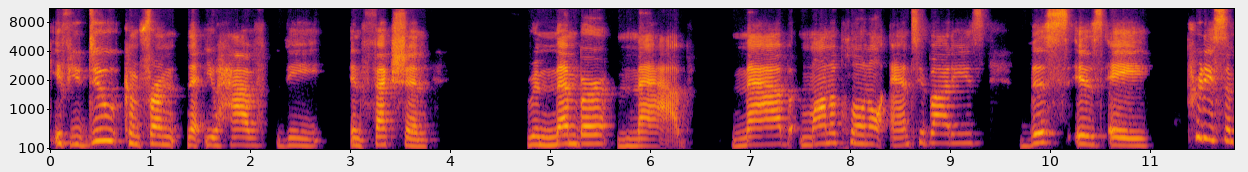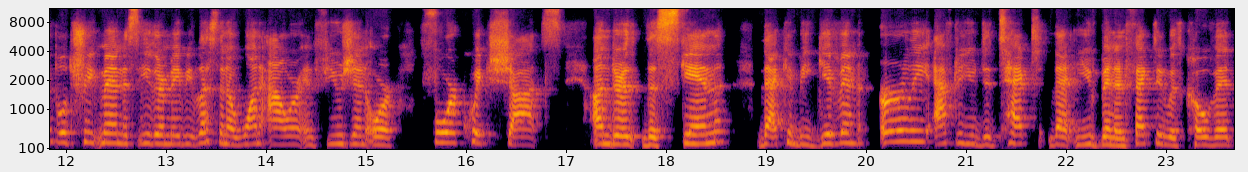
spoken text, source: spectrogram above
If you do confirm that you have the infection remember mab. Mab monoclonal antibodies. This is a pretty simple treatment. It's either maybe less than a one hour infusion or four quick shots under the skin that can be given early after you detect that you've been infected with COVID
